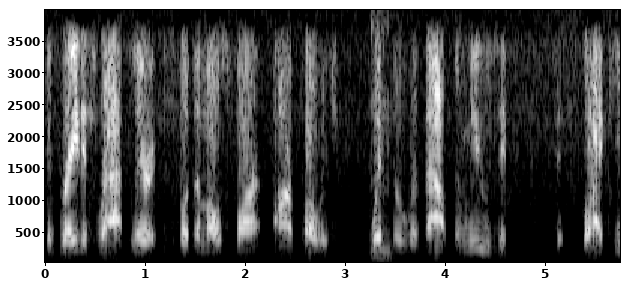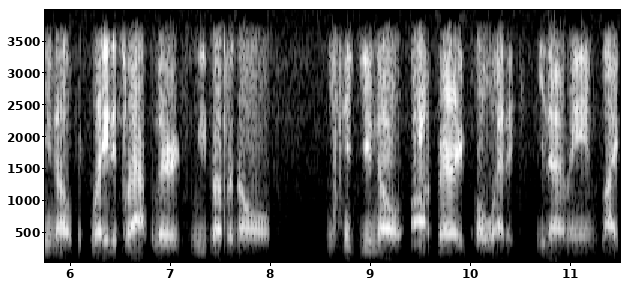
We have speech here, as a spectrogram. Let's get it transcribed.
the greatest rap lyrics for the most part are poetry, with or without the music. Like, you know, the greatest rap lyrics we've ever known, you know, are very poetic. You know what I mean? Like,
